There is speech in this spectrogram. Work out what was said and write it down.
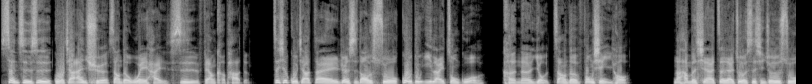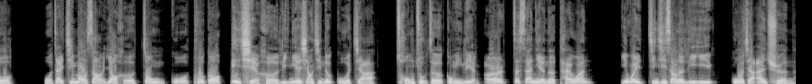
甚至是国家安全上的危害是非常可怕的。这些国家在认识到说过度依赖中国可能有这样的风险以后，那他们现在正在做的事情就是说，我在经贸上要和中国脱钩，并且和理念相近的国家重组这个供应链。而这三年呢，台湾。因为经济上的利益、国家安全，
